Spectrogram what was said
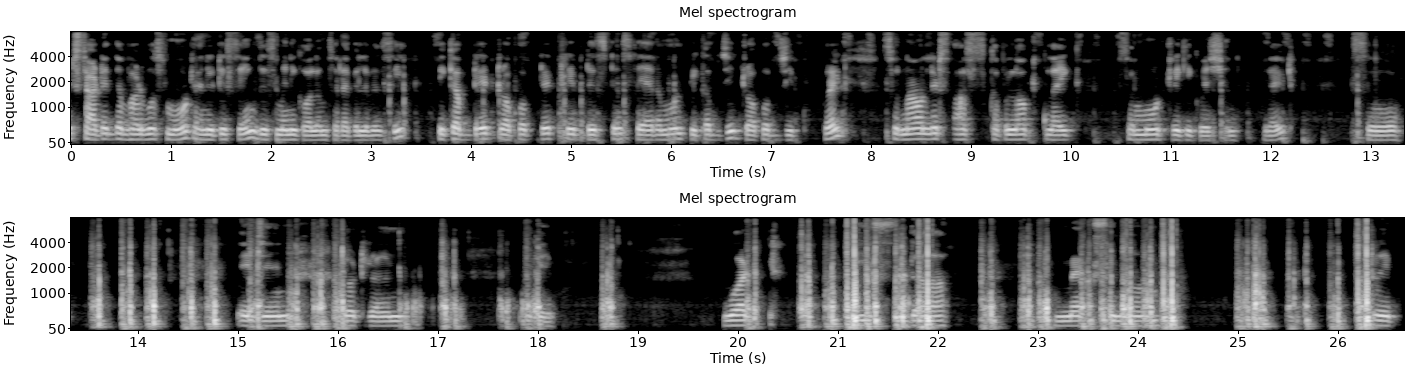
it started the verbose mode and it is saying this many columns are available. See pickup date drop up date trip distance fare amount pickup zip drop up zip right? So now let's ask couple of like some more tricky question right? So agent dot run okay. What is the maximum trip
